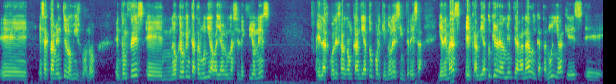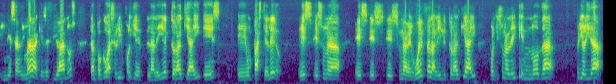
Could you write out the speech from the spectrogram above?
eh, exactamente lo mismo, ¿no? Entonces, eh, no creo que en Cataluña vaya a haber unas elecciones en las cuales salga un candidato porque no les interesa. Y además, el candidato que realmente ha ganado en Cataluña, que es eh, Inés Arrimada, que es de Ciudadanos, tampoco va a salir porque la ley electoral que hay es un pasteleo. Es, es, una, es, es, es una vergüenza la ley electoral que hay porque es una ley que no da prioridad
